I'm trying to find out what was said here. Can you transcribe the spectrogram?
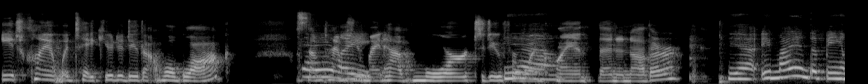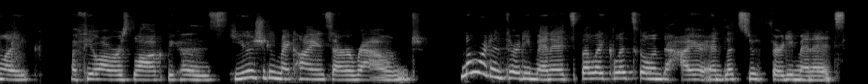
each client would take you to do that whole block. Sometimes like, you might have more to do for yeah. one client than another. Yeah. It might end up being like a few hours block because usually my clients are around no more than 30 minutes, but like let's go on the higher end. Let's do 30 minutes.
